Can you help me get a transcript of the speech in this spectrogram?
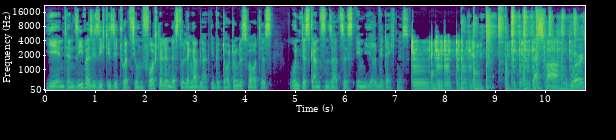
Je intensiver Sie sich die Situation vorstellen, desto länger bleibt die Bedeutung des Wortes und des ganzen Satzes in Ihrem Gedächtnis. Das war Word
